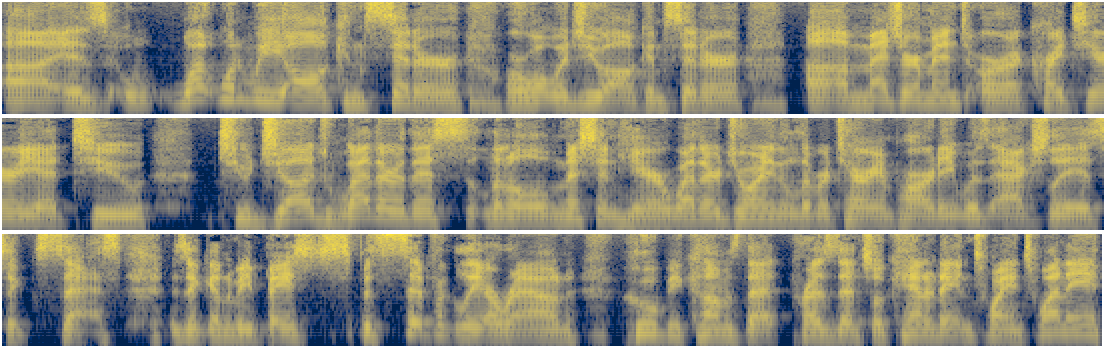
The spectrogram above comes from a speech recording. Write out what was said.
uh, is what would we all consider, or what would you all consider, uh, a measurement or a criteria to to judge whether this little mission here, whether joining the Libertarian Party was actually a success. Is it going to be based specifically around who becomes that presidential candidate in 2020?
